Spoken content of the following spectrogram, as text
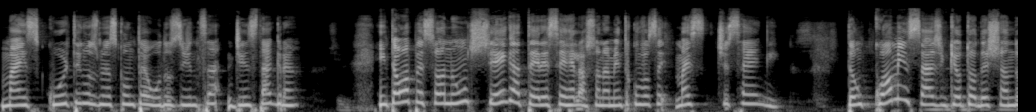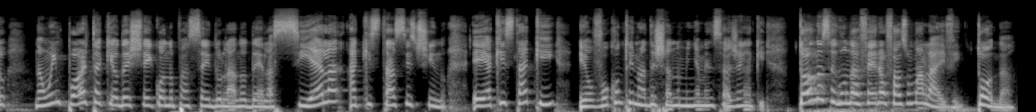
mas curtem os meus conteúdos de, de Instagram. Sim. Então a pessoa não chega a ter esse relacionamento com você, mas te segue. Então, qual mensagem que eu tô deixando, não importa que eu deixei quando passei do lado dela, se ela aqui está assistindo e aqui está aqui, eu vou continuar deixando minha mensagem aqui. Toda segunda-feira eu faço uma live, toda.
